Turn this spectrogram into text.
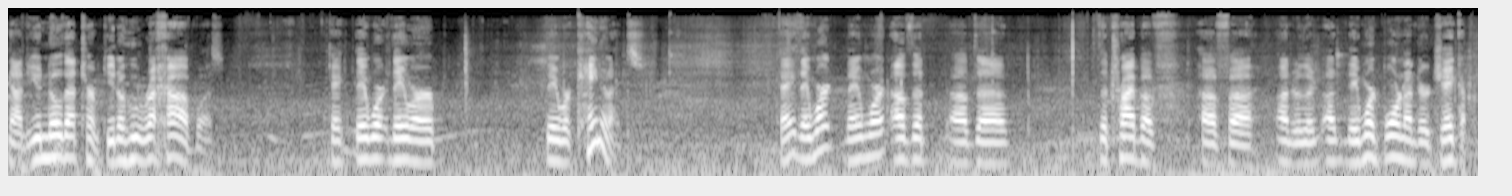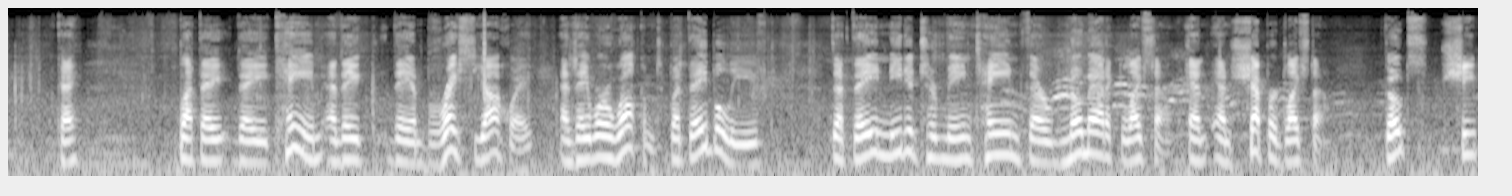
Now, do you know that term? Do you know who Rechab was? Okay, they were they were they were Canaanites. Okay, they weren't they weren't of the of the the tribe of of uh, under the uh, they weren't born under Jacob. Okay, but they they came and they they embraced Yahweh and they were welcomed, but they believed that they needed to maintain their nomadic lifestyle and, and shepherd lifestyle. Goats, sheep,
